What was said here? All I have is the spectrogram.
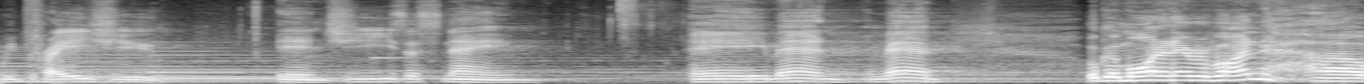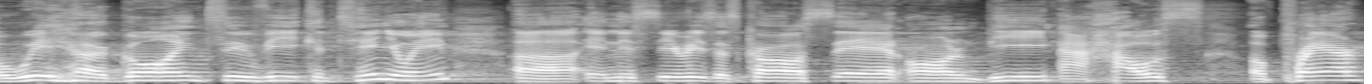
We praise you in Jesus' name. Amen. Amen. Well, good morning, everyone. Uh, we are going to be continuing uh, in this series, as Carl said, on being a house of prayer.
